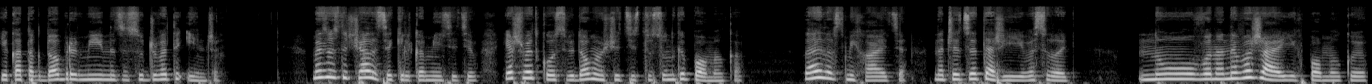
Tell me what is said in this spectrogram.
яка так добре вміє не засуджувати інших. Ми зустрічалися кілька місяців, я швидко усвідомив, що ці стосунки помилка. Лейла всміхається, наче це теж її веселить. Ну, вона не вважає їх помилкою,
